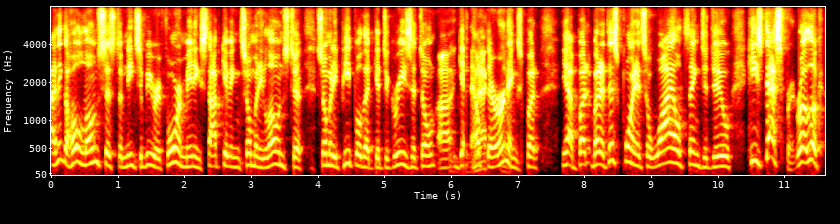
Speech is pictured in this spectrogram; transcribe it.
i think the whole loan system needs to be reformed meaning stop giving so many loans to so many people that get degrees that don't uh, get exactly. help their earnings. But yeah but but at this point it's a wild thing to do. He's desperate. Look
